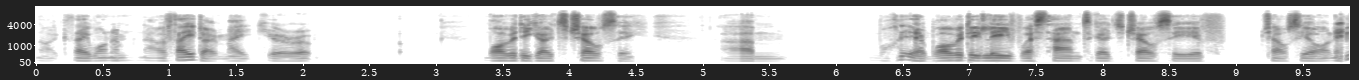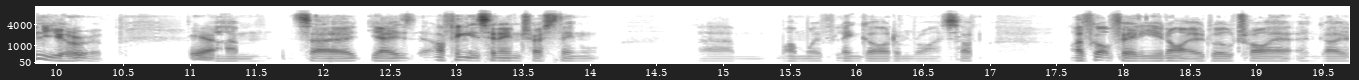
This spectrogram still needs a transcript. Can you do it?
like they want him now. If they don't make Europe, why would he go to Chelsea? Um, why- yeah, why would he leave West Ham to go to Chelsea if Chelsea aren't in Europe. Yeah. Um, so yeah, it's, I think it's an interesting um, one with Lingard and Rice. I've I've got a feeling United will try it and go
